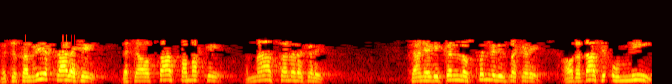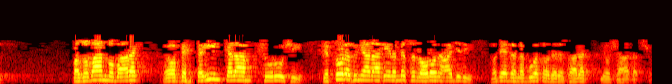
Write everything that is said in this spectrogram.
نو چې څلوېښت کاله کې د چا استاد په مخ کې ناسته نه ده کړې چا نه لیکل لوستل نه دي زده کړی او د داسې امي په زبان مبارک یو بهترین کلام شروع شي چې ټوله دنیا د هغې د مصر راوړو نه عاجز وي نو دی د نبوت او د رسالت یو شهادت شو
